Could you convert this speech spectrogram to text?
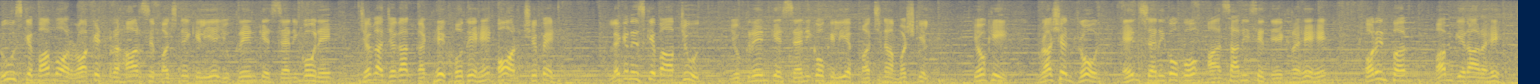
रूस के बम और रॉकेट प्रहार से बचने के लिए यूक्रेन के सैनिकों ने जगह जगह गड्ढे खोदे हैं और छिपे हैं। लेकिन इसके बावजूद यूक्रेन के सैनिकों के लिए बचना मुश्किल है, क्योंकि रशियन ड्रोन इन सैनिकों को आसानी से देख रहे हैं और इन पर बम गिरा रहे हैं।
